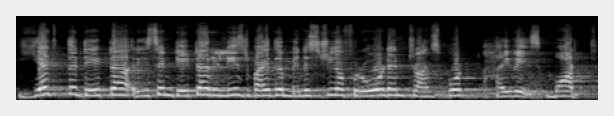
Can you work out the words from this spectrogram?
yet the data, recent data released by the Ministry of Road and Transport Highways, MORTH,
